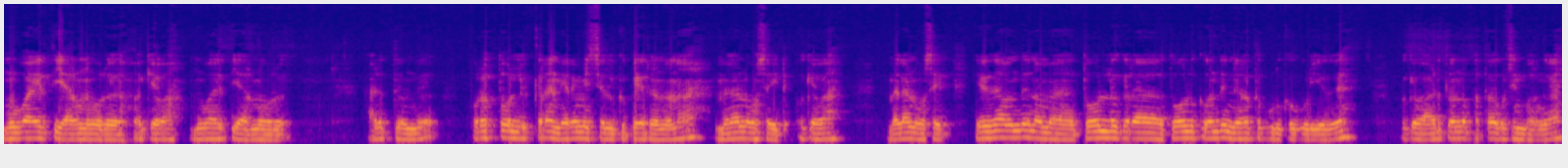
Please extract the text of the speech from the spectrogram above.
மூவாயிரத்தி இரநூறு ஓகேவா மூவாயிரத்தி இரநூறு. அடுத்து வந்து புறத்தோல் இருக்கிற நிறமி செல்லுக்கு பேர் என்னென்னா மெலனோசைட் ஓகேவா மெலனோசைட் இதுதான் வந்து நம்ம தோல் இருக்கிற தோலுக்கு வந்து நிறத்தை கொடுக்கக்கூடியது. ஓகேவா அடுத்து வந்து பத்தாவது கொஸ்டின் பாருங்கள்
